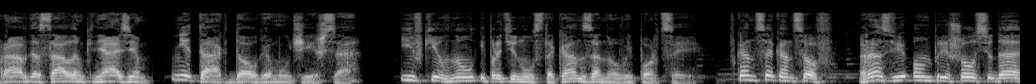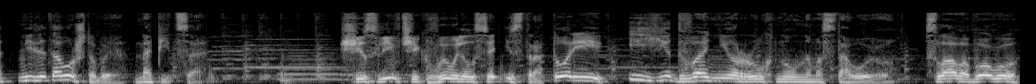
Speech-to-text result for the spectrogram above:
Правда, с алым князем не так долго мучаешься». Ив кивнул и протянул стакан за новой порцией. В конце концов, разве он пришел сюда не для того, чтобы напиться? Счастливчик вывалился из тротории и едва не рухнул на мостовую. Слава богу,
